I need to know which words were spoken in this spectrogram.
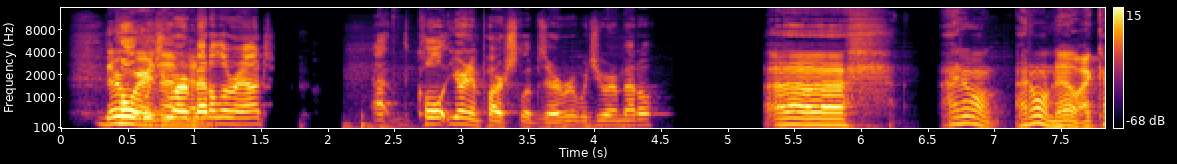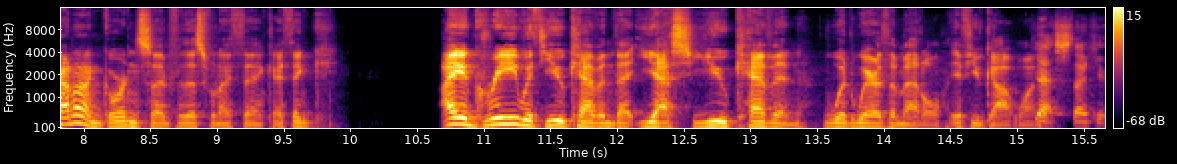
They're Colt, wearing would you wear a medal around? Uh, Colt, you're an impartial observer. Would you wear a medal? Uh, I don't. I don't know. I kind of on Gordon's side for this one. I think. I think. I agree with you, Kevin. That yes, you, Kevin, would wear the medal if you got one. Yes, thank you,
